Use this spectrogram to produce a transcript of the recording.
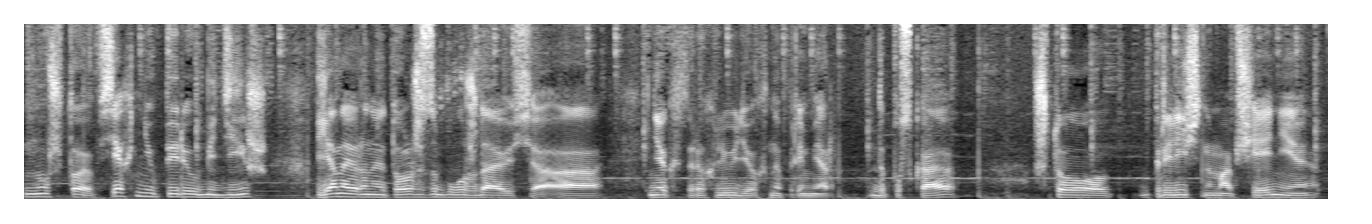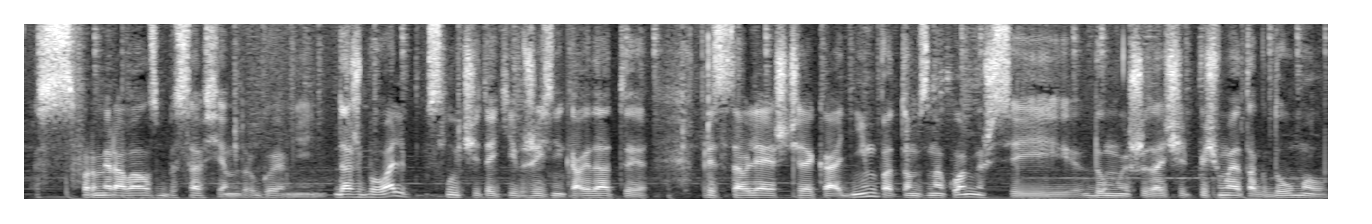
ну что, всех не переубедишь. Я, наверное, тоже заблуждаюсь о некоторых людях, например, допускаю что при личном общении сформировалось бы совсем другое мнение. Даже бывали случаи такие в жизни, когда ты представляешь человека одним, потом знакомишься и думаешь, зачем, почему я так думал.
